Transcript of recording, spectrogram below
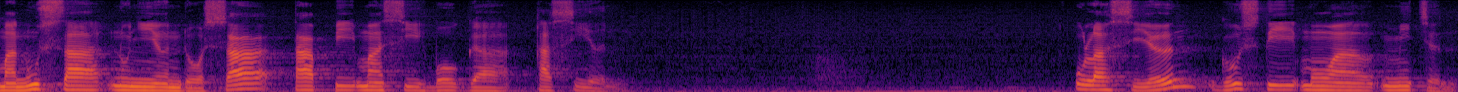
manusa nunyieun dosa tapi masih boga kasieun ulah Gusti moal micen.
